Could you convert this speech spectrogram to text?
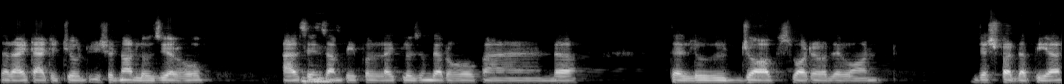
The right attitude. You should not lose your hope. I've seen Mhm. some people like losing their hope and uh, they lose jobs, whatever they want, just for the PR.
